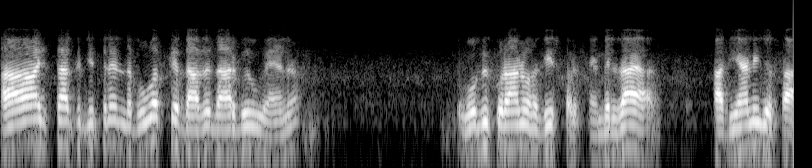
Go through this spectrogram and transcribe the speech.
آج تک جتنے نبوت کے دعوے دار بھی ہوئے ہیں نا، وہ بھی قرآن و حدیث پڑھتے ہیں۔ مرزا قادیانی جو تھا،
